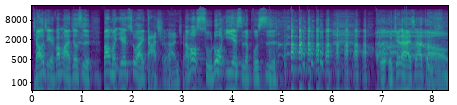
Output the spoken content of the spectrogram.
调解方法就是把我们约出来打球，然后数落 ES 的不是。我我觉得还是要找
